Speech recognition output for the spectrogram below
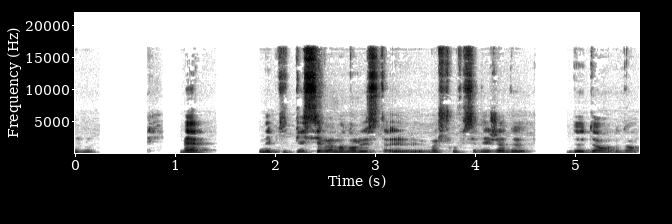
Mmh ben, Les petites pistes, c'est vraiment dans le euh, Moi, je trouve que c'est déjà de, de dans, dans,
